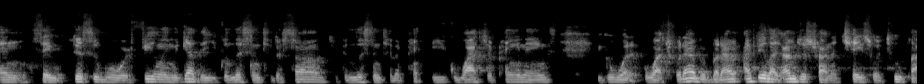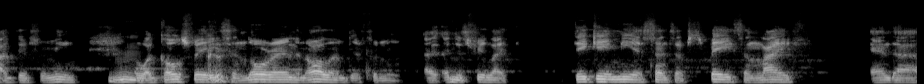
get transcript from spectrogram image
and say, this is what we're feeling together. You can listen to the songs, you can listen to the, you can watch the paintings, you can watch whatever. But I, I feel like I'm just trying to chase what Tupac did for me mm. and what Ghostface and Lauryn and all of them did for me. I, I mm. just feel like they gave me a sense of space and life and uh,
